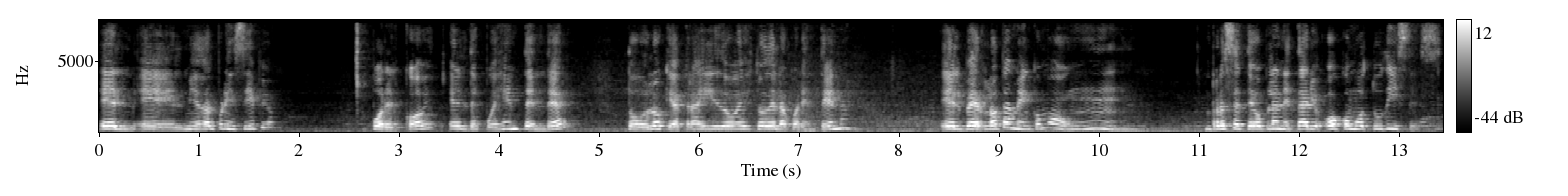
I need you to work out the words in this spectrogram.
El, el miedo al principio, por el COVID, el después entender todo lo que ha traído esto de la cuarentena, el verlo también como un reseteo planetario o como tú dices,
